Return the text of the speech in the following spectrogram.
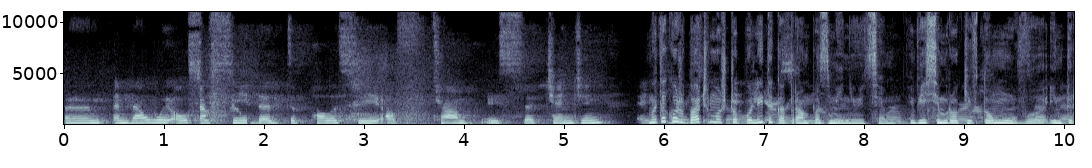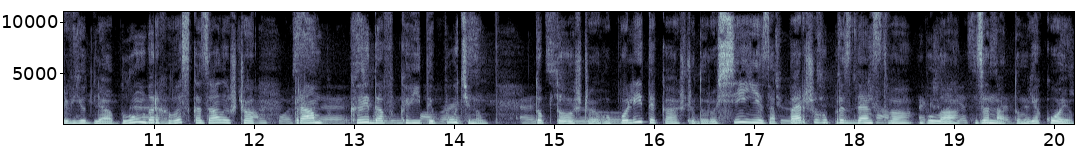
Um, and now we also see that the policy of Trump is uh, changing. Ми також бачимо, що політика Трампа змінюється. Вісім років тому в інтерв'ю для Bloomberg ви сказали, що Трамп кидав квіти Путіну, тобто що його політика щодо Росії за першого президентства була занадто м'якою.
